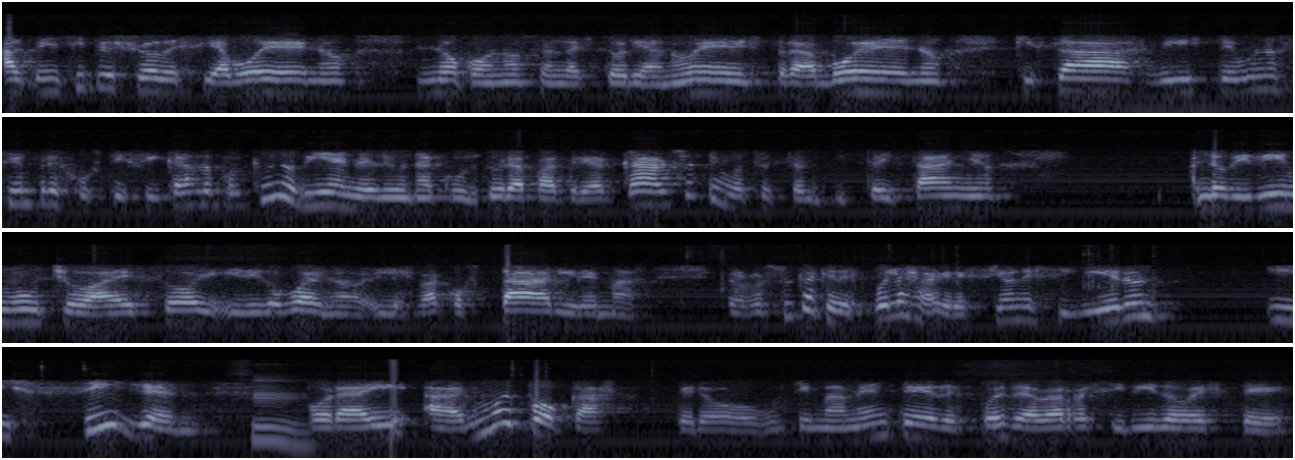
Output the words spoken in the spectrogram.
al principio yo decía, bueno, no conocen la historia nuestra, bueno, quizás, viste, uno siempre justificando, porque uno viene de una cultura patriarcal, yo tengo 66 años, lo viví mucho a eso y, digo, bueno, les va a costar y demás. Pero resulta que después las agresiones siguieron y siguen hmm. por ahí, muy pocas, pero últimamente después de haber recibido este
